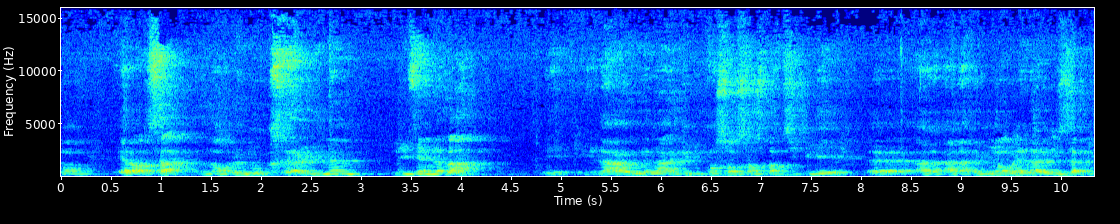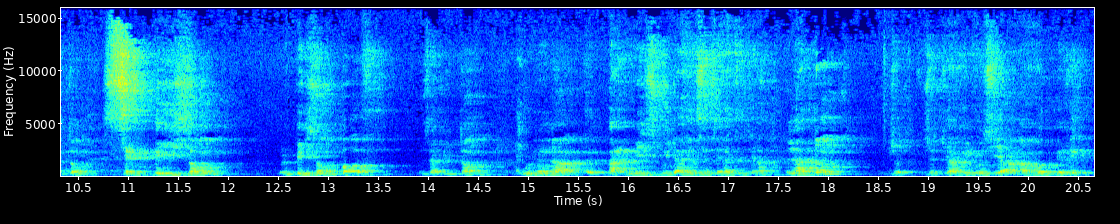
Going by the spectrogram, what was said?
Bon. Et alors ça, non, le mot créole lui-même, lui vient là-bas. Et là, on a un peu du sens particulier euh, à, la Réunion, où on a les habitants, c'est paysans, le paysan pauvre, les habitants, où on a euh, palmis, bouillard, etc. etc. Là-dedans, je, je aussi à, repérer,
